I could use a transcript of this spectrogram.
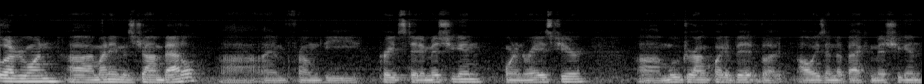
Hello everyone, uh, my name is John Battle. Uh, I am from the great state of Michigan, born and raised here. Uh, moved around quite a bit, but always end up back in Michigan.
